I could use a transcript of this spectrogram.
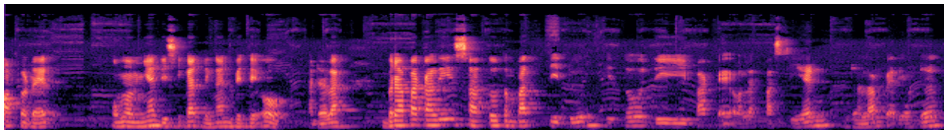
overhead, umumnya disingkat dengan BTO, adalah berapa kali satu tempat tidur itu dipakai oleh pasien dalam periode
